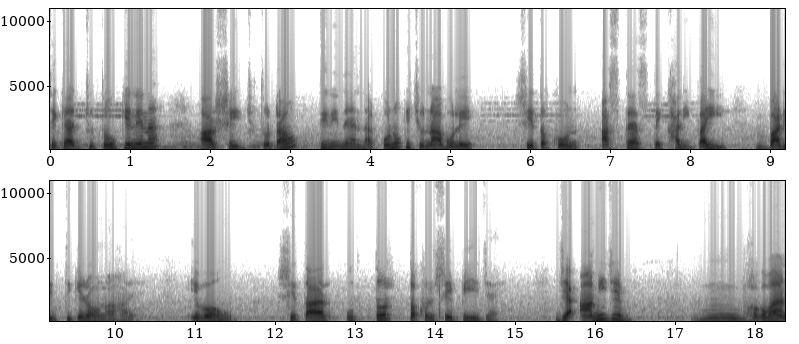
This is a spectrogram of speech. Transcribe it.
থেকে আর জুতোও কেনে না, আর সেই জুতোটাও তিনি নেন না। কোনো কিছু না বলে সে তখন আস্তে আস্তে খালি পাই বাড়ির দিকে রওনা হয় এবং সে তার উত্তর তখন সে পেয়ে যায় যে, আমি যে ভগবান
